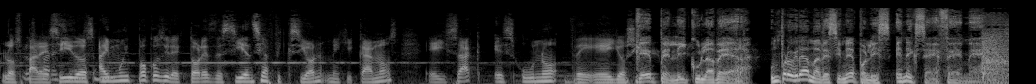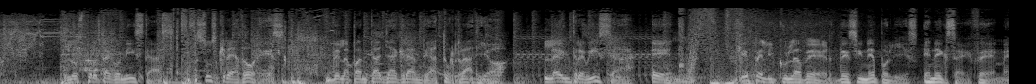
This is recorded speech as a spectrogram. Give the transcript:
Los, Los Parecidos. Parecidos, Hay muy pocos directores de ciencia ficción mexicanos, e Isaac es uno de ellos. ¿Qué película ver? Un programa de Cinépolis en XFM. Los protagonistas, sus creadores, de la pantalla grande a tu radio. La entrevista en ¿Qué película ver? de Cinépolis en XFM.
